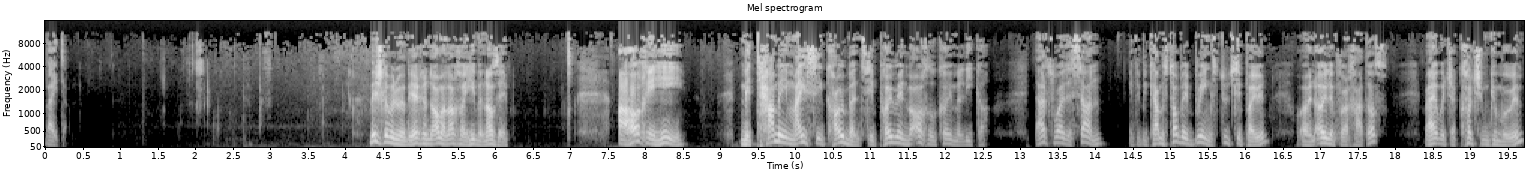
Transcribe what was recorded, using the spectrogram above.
Weiter. And Rabbi Yechon, Omar Hi. Ahochi hi, mitame maisi korban, koi malika. That's why the son, if it becomes Tove, brings two tziporin, or an oilim for a chatos, right, which are kochim gemurim,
